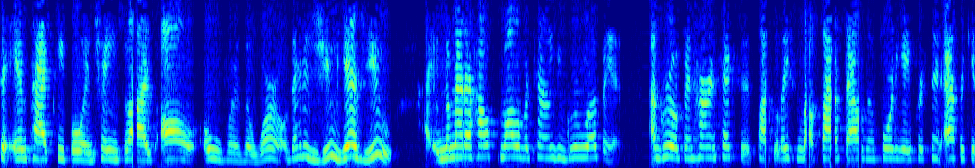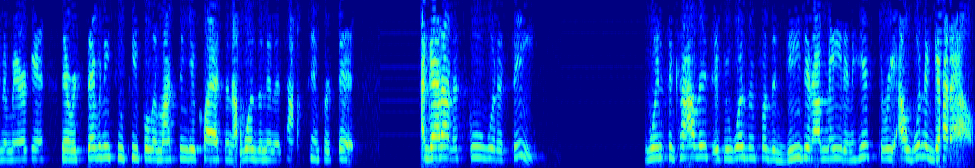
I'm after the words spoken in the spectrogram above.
to impact people and change lives all over the world. That is you. Yes, you. No matter how small of a town you grew up in, I grew up in Hearne, Texas. Population about 5,000, 48% African American. There were 72 people in my senior class, and I wasn't in the top 10%. I got out of school with a C. Went to college. If it wasn't for the D that I made in history, I wouldn't have got out.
